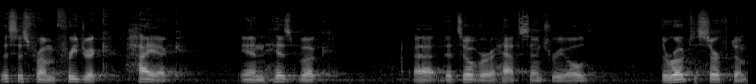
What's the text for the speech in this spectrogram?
This is from Friedrich Hayek in his book uh, that's over a half century old, the road to serfdom.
